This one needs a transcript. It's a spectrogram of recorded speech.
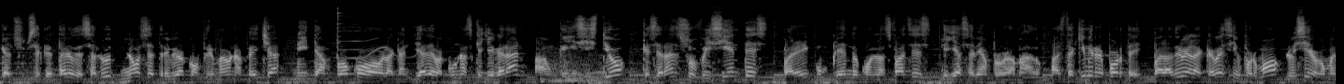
que el subsecretario de Salud no se atrevió a confirmar una fecha ni tampoco la cantidad de vacunas que llegarán, aunque insistió que serán suficientes para ir cumpliendo con las fases que ya se habían programado. Hasta aquí mi reporte. Para Duro a la Cabeza informó Luis Ciro Gómez.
